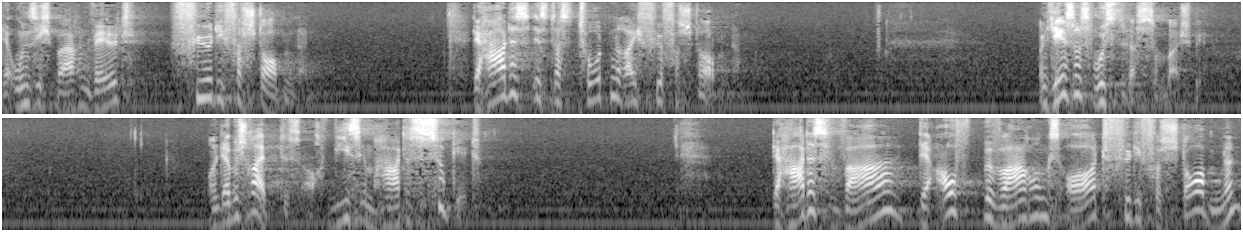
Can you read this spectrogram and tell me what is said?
der unsichtbaren Welt für die Verstorbenen. Der Hades ist das Totenreich für Verstorbene. Und Jesus wusste das zum Beispiel. Und er beschreibt es auch, wie es im Hades zugeht. Der Hades war der Aufbewahrungsort für die Verstorbenen.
